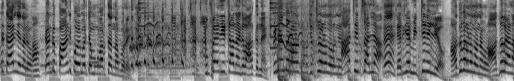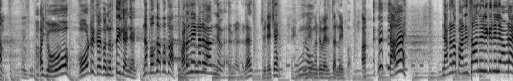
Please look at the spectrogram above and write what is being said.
ഒരു കാര്യം ചെയ്യുന്നല്ലോ ആ. രണ്ട് പാണ്ടിക്കോളം മേടിച്ച് നമുക്ക് വറുത്ത് തന്നാ പോരെ. ഉപ്പേരിട്ടാണ് ഇത് വാർക്കുന്നേ? പിന്നെന്താ വേണം ചിപ്സ് വേണമെന്ന് പറഞ്ഞു. ആ ചിപ്സ് അല്ല. ഏ. ചെറിയ മിറ്റിലില്ലയോ? അത് വേണമെന്ന് തന്നെ പറഞ്ഞു. അത് വേണം. അയ്യോ മോട്ടർ ഇട്ടേക്കോ നിർത്തിയില്ല ഞാൻ. എന്നാ പൊക്ക പൊക്ക. ഉടനെ ഇങ്ങോട്ട് സുരേഷേ പുള്ളി ഇങ്ങോട്ട് വരുത്തണ്ടേ ഇപ്പൊ. സാറേ ഞങ്ങളുടെ പണിസാധനം ഇരിക്കുന്നില്ലേ അവിടെ?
